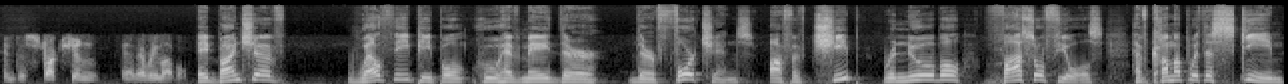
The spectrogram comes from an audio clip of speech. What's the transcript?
and destruction at every level. A bunch of wealthy people who have made their their fortunes off of cheap renewable fossil fuels have come up with a scheme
